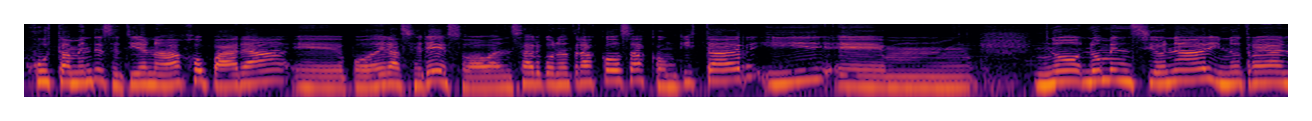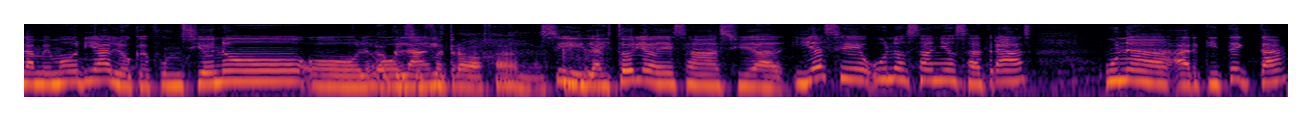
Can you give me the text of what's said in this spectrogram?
justamente se tiran abajo para eh, poder hacer eso, avanzar con otras cosas, conquistar y em, no, no mencionar y no traer a la memoria lo que funcionó o, lo que se fue trabajando. Sí, la historia de esa ciudad. Y hace unos años atrás, una arquitecta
